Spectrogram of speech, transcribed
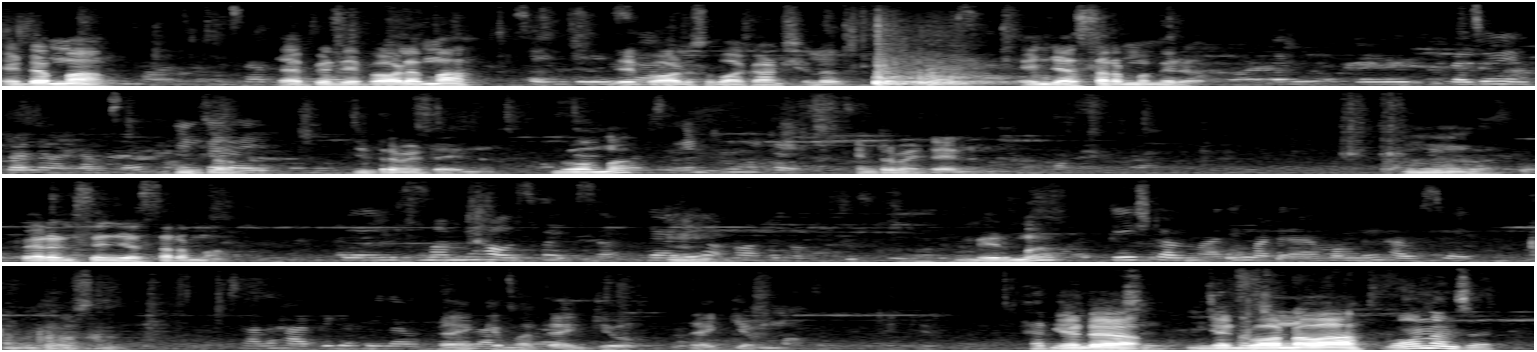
ఏంటమ్మా? హ్యాపీ దీపావళి అమ్మా. దీపావళి శుభాకాంక్షలు. ఏం చేస్తారమ్మా మీరు? ఇంట్లో ఇంటర్మీడియట్ అయినా. నువ్వమ్మా? ఇంటర్మీడియట్ అయినా. పేరెంట్స్ ఏం చేస్తారమ్మా? Mummy house wife sir. Daddy auto మీరమ్మా? Tea stall మాది. మా డా- మమ్మీ హౌస్ వైఫ్. చాలా హ్యాపీగా ఫీల్ థ్యాంక్ యూ అమ్మా థ్యాంక్ యూ. థ్యాంక్ యూ అమ్మా. ఇంకేంటా ఇంకేంటి బాగున్నావా? బాగున్నాను సార్.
